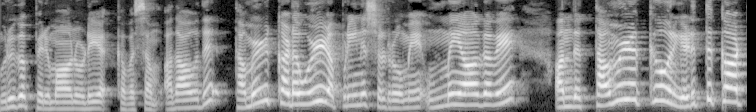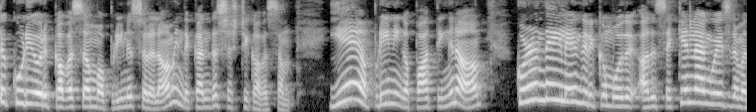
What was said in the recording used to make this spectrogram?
முருகப்பெருமானுடைய கவசம். அதாவது தமிழ் கடவுள் அப்படின்னு சொல்கிறோமே உண்மையாகவே அந்த தமிழுக்கு ஒரு எடுத்துக்காட்டக்கூடிய ஒரு கவசம் அப்படின்னு சொல்லலாம் இந்த கந்த சஷ்டி கவசம். ஏன் அப்படின்னு நீங்கள் பார்த்தீங்கன்னா குழந்தையிலேருந்து இருக்கும்போது அது செகண்ட் லாங்குவேஜ் நம்ம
